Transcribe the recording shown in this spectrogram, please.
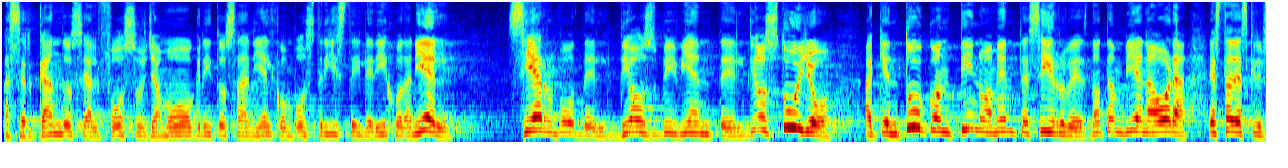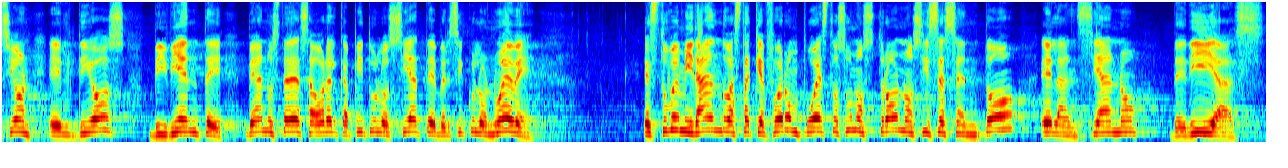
Acercándose al foso, llamó gritos a Daniel con voz triste y le dijo, Daniel, siervo del Dios viviente, el Dios tuyo, a quien tú continuamente sirves. No también ahora esta descripción, el Dios viviente. Vean ustedes ahora el capítulo 7, versículo 9 Estuve mirando hasta que fueron puestos unos tronos y se sentó el anciano de días.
